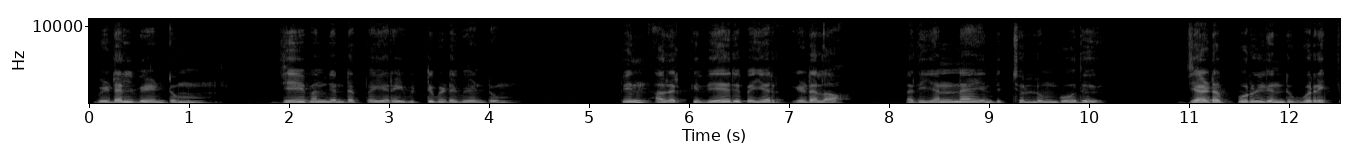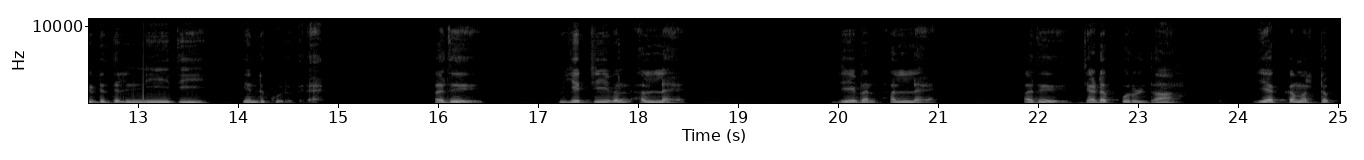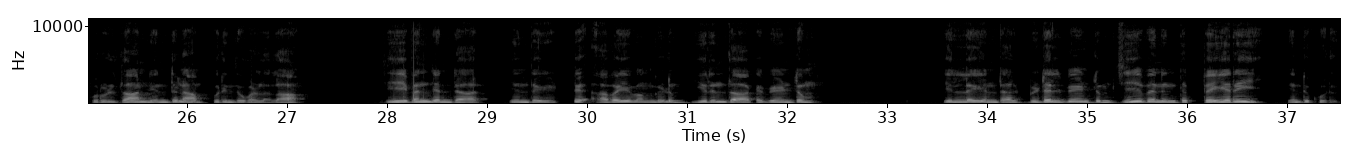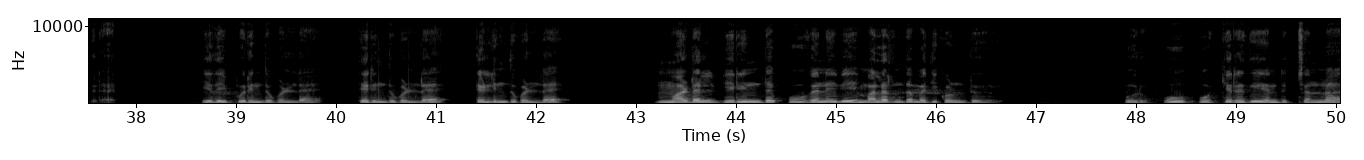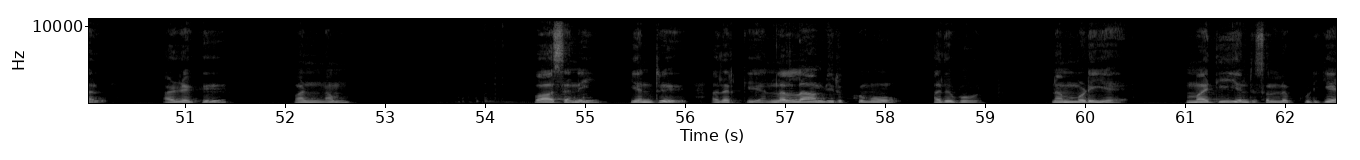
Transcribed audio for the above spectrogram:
விடல் வேண்டும். ஜீவன் என்ற பெயரை விட்டுவிட வேண்டும். பின் அதற்கு வேறு பெயர் இடலாம். அது என்ன என்று சொல்லும்போது ஜடப்பொருள் என்று உரைத்திடுதல் நீதி என்று கூறுகிறார். அது உயிர் ஜீவன் அல்ல. ஜீவன் அல்ல அது ஜடப்பொருள்தான் இயக்கமற்ற பொருள்தான் என்று நாம் புரிந்து கொள்ளலாம். ஜீவன் என்றால் இந்த எட்டு அவயவங்களும் இருந்தாக வேண்டும். இல்லை என்றால் விடல் வேண்டும் ஜீவன் என்ற பெயரை என்று கூறுகிறார். இதை புரிந்து கொள்ள தெரிந்து கொள்ள தெளிந்து கொள்ள மடல் விரிந்த பூவனவே மலர்ந்த மதி கொண்டு ஒரு பூ பூக்கிறது என்று சொன்னால் அழகு வண்ணம் வாசனை என்று அதற்கு என்னெல்லாம் இருக்குமோ அதுபோல் நம்முடைய மதி என்று சொல்லக்கூடிய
